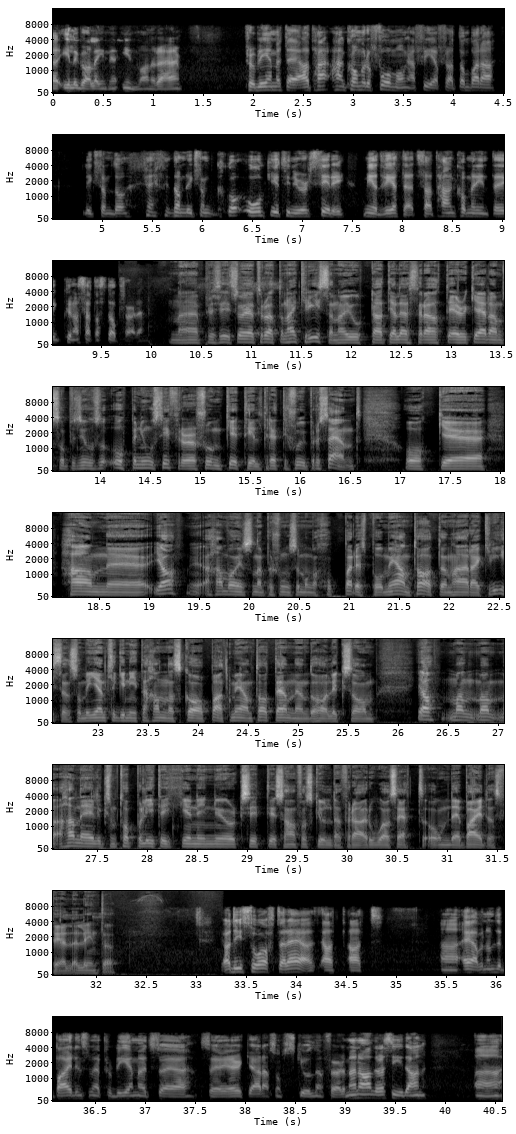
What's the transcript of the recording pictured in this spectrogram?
illegala invandrare här. Problemet är att han, han, kommer att få många fler för att de bara liksom, de, de liksom åker ju till New York City medvetet så att han kommer inte kunna sätta stopp för det. Nej, precis. Och jag tror att den här krisen har gjort att jag läser att Eric Adams opinions, opinionssiffror har sjunkit till 37 procent. Och eh, han, eh, ja, han var ju en sån här person som många hoppades på. Men jag antar att den här krisen som egentligen inte han har skapat, men jag antar att den ändå har liksom, ja, man, man, han är liksom toppolitikern i New York City så han får skulden för det här oavsett om det är Bidens fel eller inte. Ja, det är så ofta det är. Att, att uh, även om det är Biden som är problemet så är, så är Eric Adams som skulden för det. Men å andra sidan, uh,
